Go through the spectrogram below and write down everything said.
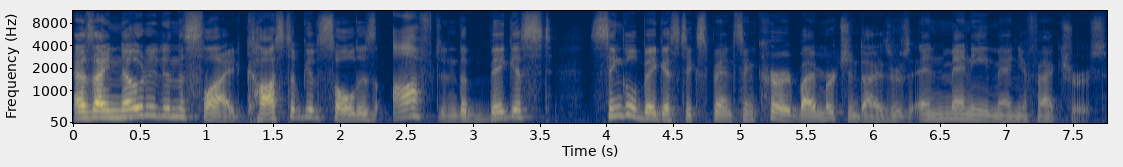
As I noted in the slide, cost of goods sold is often the biggest single biggest expense incurred by merchandisers and many manufacturers.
